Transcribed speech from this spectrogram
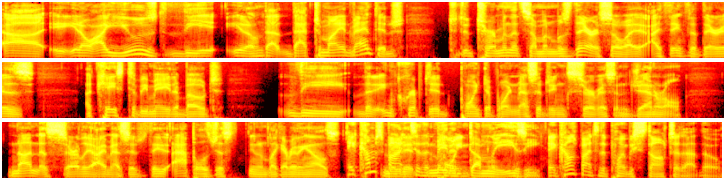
uh, you know, I used the you know that that to my advantage to determine that someone was there. So I, I think that there is a case to be made about the the encrypted point to point messaging service in general. Not necessarily iMessage. The Apple is just you know like everything else. It comes back it, to the made point. it dumbly easy. It comes back to the point we started at, though,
